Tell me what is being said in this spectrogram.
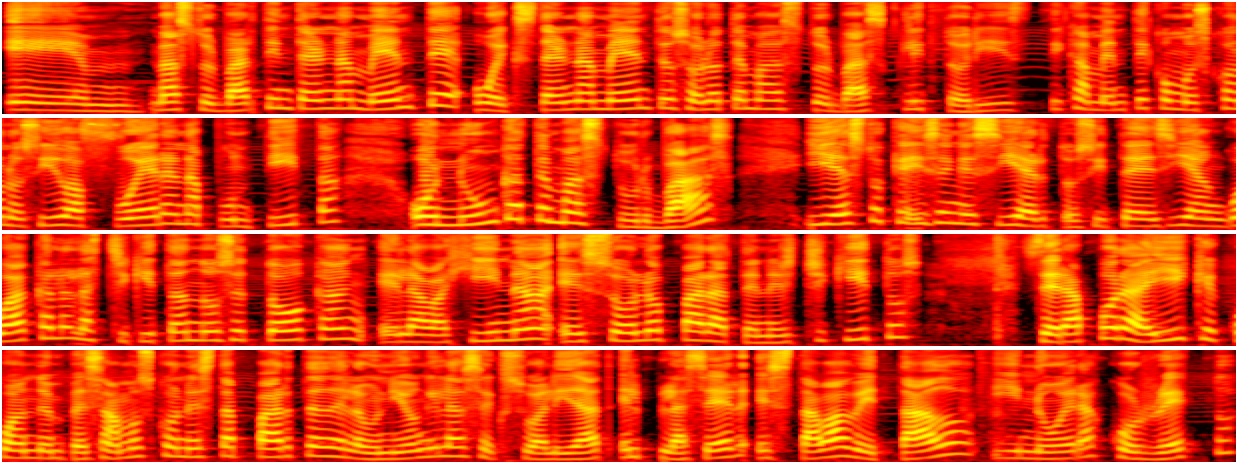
em, masturbarte internamente o externamente o solo te masturbas clitorísticamente como es conocido afuera en la puntita o nunca te masturbas. Y esto que dicen es cierto, si te decían, guácala, las chiquitas no se tocan, eh, la vagina es solo para tener chiquitos, será por ahí que cuando empezamos con esta parte de la unión y la sexualidad, el placer estaba vetado y no era correcto,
